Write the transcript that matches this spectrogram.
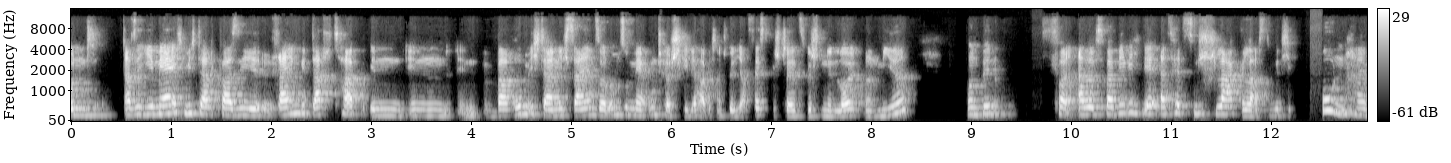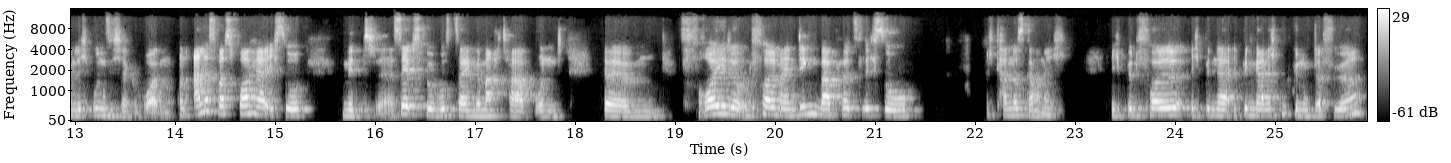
Und also je mehr ich mich da quasi reingedacht habe, in, in, in warum ich da nicht sein soll, umso mehr Unterschiede habe ich natürlich auch festgestellt zwischen den Leuten und mir. Und bin von, also es war wirklich, als hätte es einen Schlag gelassen, bin ich unheimlich unsicher geworden. Und alles, was vorher ich so mit äh, Selbstbewusstsein gemacht habe und ähm, Freude und voll mein Ding war plötzlich so, ich kann das gar nicht. Ich bin voll, ich bin da, ich bin gar nicht gut genug dafür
